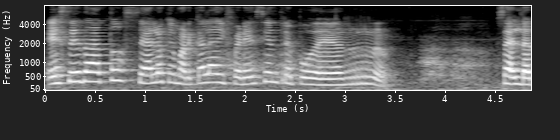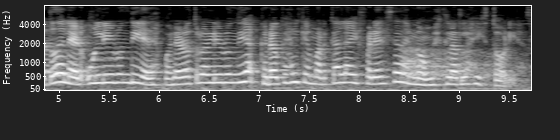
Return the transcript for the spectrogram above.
ese dato sea lo que marca la diferencia entre poder... O sea, el dato de leer un libro un día y después leer otro libro un día, creo que es el que marca la diferencia de no mezclar las historias,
